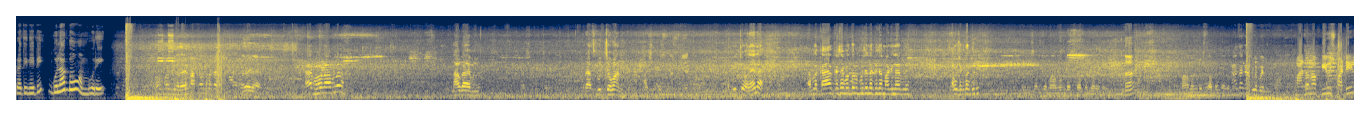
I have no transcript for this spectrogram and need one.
प्रतिनिधी गुलाबभाऊ अंभोरे काय भाऊ ना आपलं? नाव काय आपलं राजपूत चव्हाण. राजपूत चव्हाण आहे ना? आपलं काय कशाबद्दल पूजन कशा मागणी आहे आपल्या सांगू शकता तुम्ही? पोलिसांचं महामंडळ स्थापन झालं महामंडळ स्थापन झालं काय सांगा आपलं पहिलं. माझं नाव पियुष पाटील.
